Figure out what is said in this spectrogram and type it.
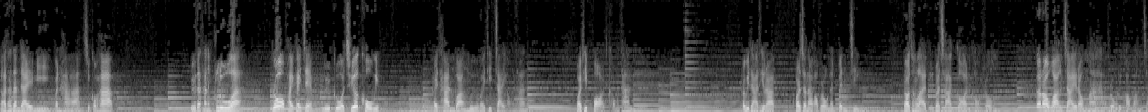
แล้วถ้าท่านใดมีปัญหาสุขภาพ หรือถ้าท่านกลัวโรคภัยไข้เจ็บ หรือกลัวเชื้อโควิด ให้ท่านวางมือไว้ที่ใจของท่าน ไว้ที่ปอดของท่าน พระบิดาที่รักพระวจนะของพระองค์นั้นเป็นจริง เราทั้งหลายเป็นประชากรของพระองค์และเราวางใจเรามาหาพระองค์ด้วยความวางใจ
